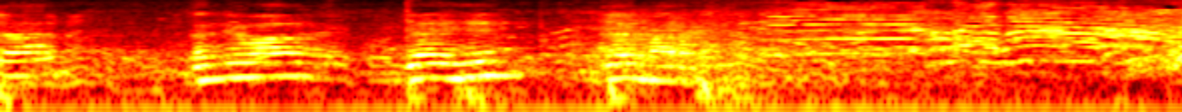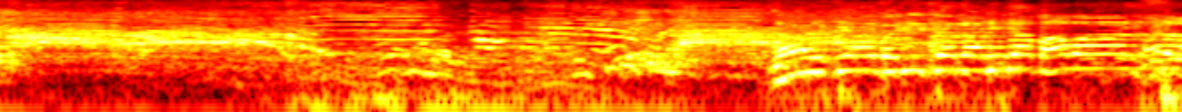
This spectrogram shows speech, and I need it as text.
शुभेच्छा धन्यवाद. जय हिंद. जय महाराष्ट्र. लाडक्या बहिणीच्या लाडक्या भावांचा.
